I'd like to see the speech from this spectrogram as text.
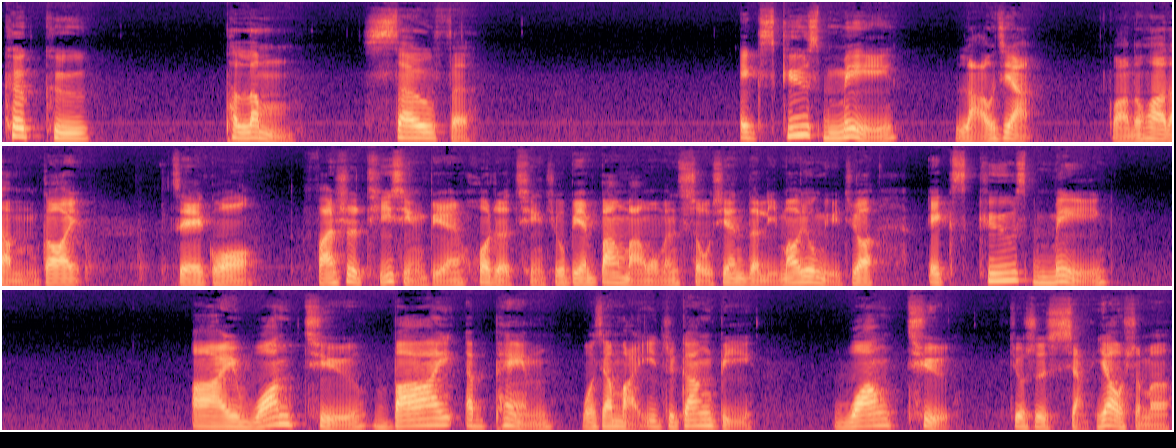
Cuckoo, plum, sofa. Excuse me，劳驾。广东话的唔该，借过。凡是提醒别人或者请求别人帮忙，我们首先的礼貌用语就要 Excuse me。I want to buy a pen。 我想买一支钢笔。Want to 就是想要什么，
